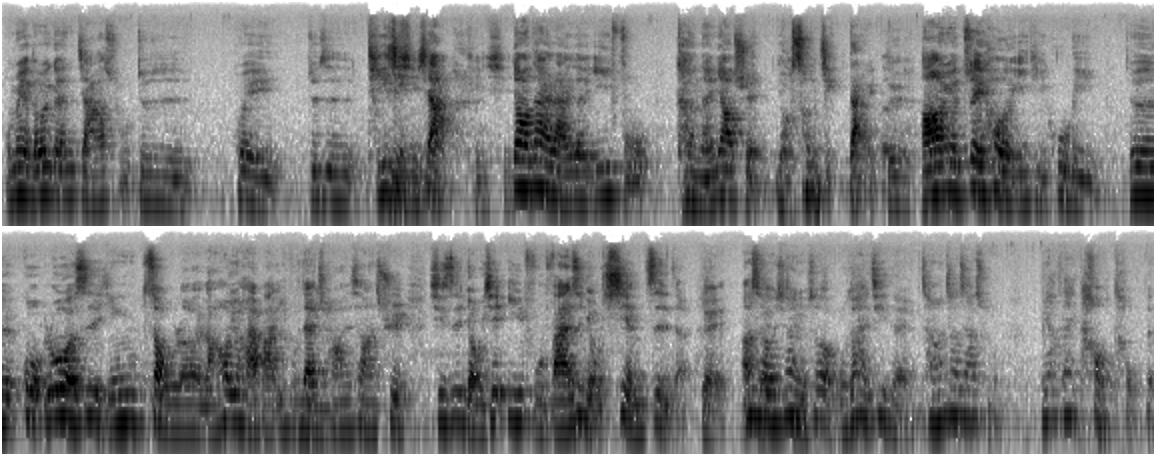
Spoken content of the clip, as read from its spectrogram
我们也都会跟家属就是会就是提醒一下，提醒要带来的衣服。可能要选有松紧带的，然后因为最后的遗体护理就是过，如果是已经走了，然后又还要把衣服再穿上去，其实有一些衣服反而是有限制的。对。而且像有时候我都还记得，常常叫家属不要带套头的，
